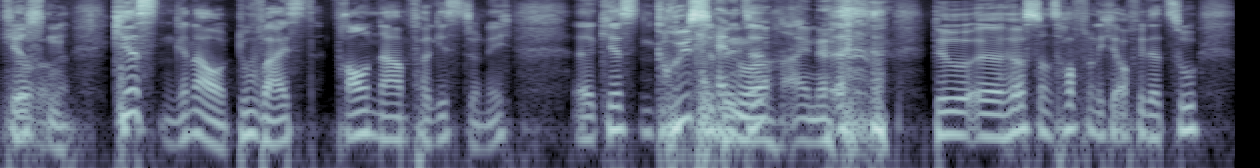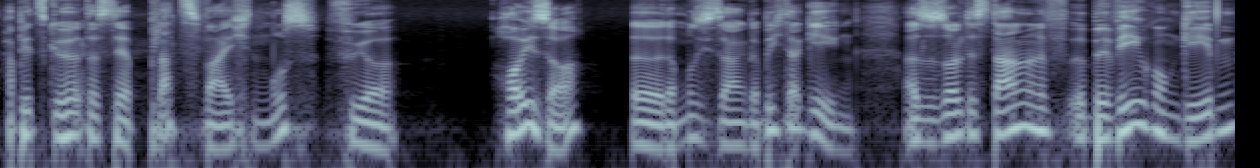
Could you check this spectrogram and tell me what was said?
Kirsten. Hörerin. Kirsten, genau. Du weißt, Frauennamen vergisst du nicht. Äh, Kirsten, Grüße bitte. nur eine. Du äh, hörst uns hoffentlich auch wieder zu. Habe jetzt gehört, dass der Platz weichen muss für Häuser. Äh, da muss ich sagen, da bin ich dagegen. Also sollte es da eine Bewegung geben,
